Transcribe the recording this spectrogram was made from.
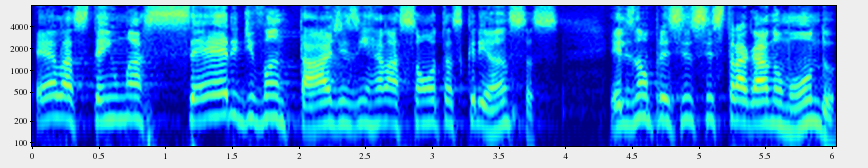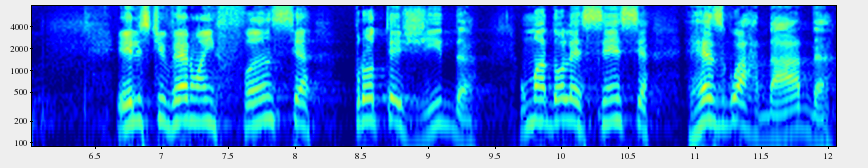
elas têm uma série de vantagens em relação a outras crianças. Eles não precisam se estragar no mundo. Eles tiveram a infância protegida, uma adolescência resguardada.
